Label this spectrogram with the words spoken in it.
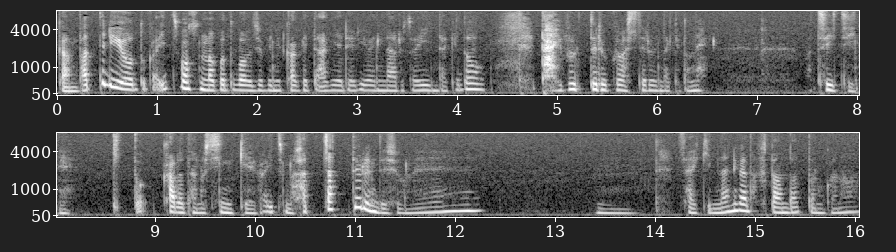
頑張ってるよとかいつもそんな言葉を自分にかけてあげれるようになるといいんだけどだいぶ努力はしてるんだけどね。ついついねきっと体の神経がいつも張っちゃってるんでしょうね。うん、最近何が負担だったのかな、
